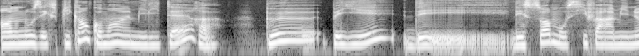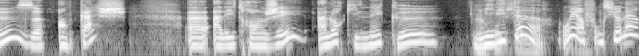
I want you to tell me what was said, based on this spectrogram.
en nous expliquant comment un militaire peut payer des, des sommes aussi faramineuses en cash à l'étranger alors qu'il n'est que militaire. Oui, un fonctionnaire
